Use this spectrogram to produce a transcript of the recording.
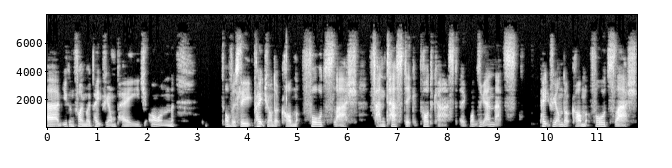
Um, you can find my Patreon page on obviously patreon.com forward slash phantastic podcast. Uh, once again, that's patreon.com forward slash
